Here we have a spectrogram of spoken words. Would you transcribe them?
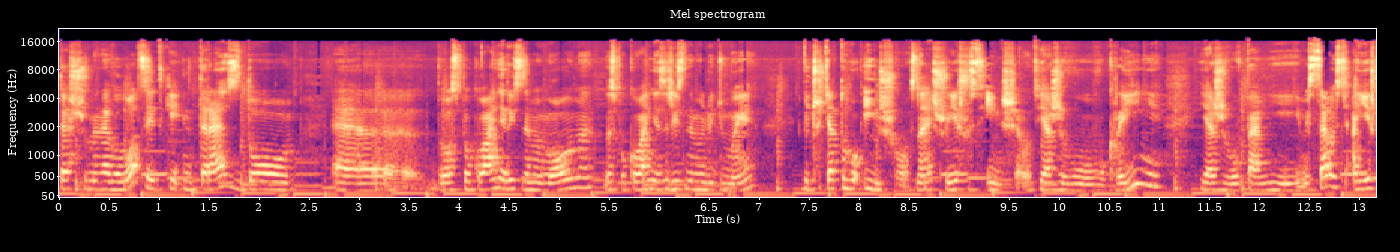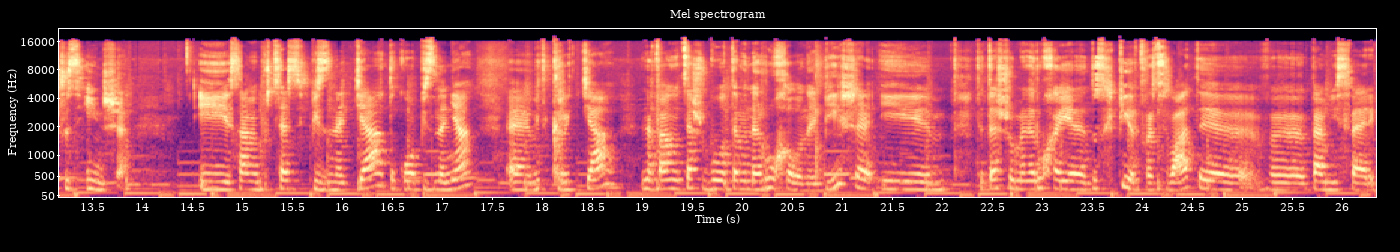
те, що мене вело, це такий інтерес до до спілкування різними мовами, до спілкування з різними людьми відчуття того іншого, знаєш, що є щось інше. От я живу в Україні, я живу в певній місцевості, а є щось інше. І саме процес пізнаття, такого пізнання, е, відкриття, напевно, це що було те мене рухало найбільше, і це те, що мене рухає до сих пір працювати в певній сфері.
